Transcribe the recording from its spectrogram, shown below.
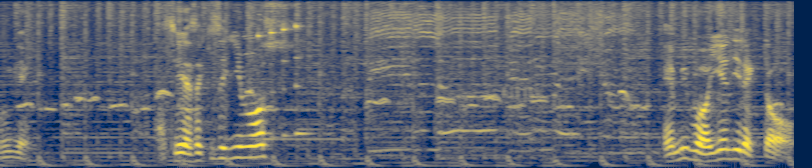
Muy bien. Así es, aquí seguimos. En vivo y en directo.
